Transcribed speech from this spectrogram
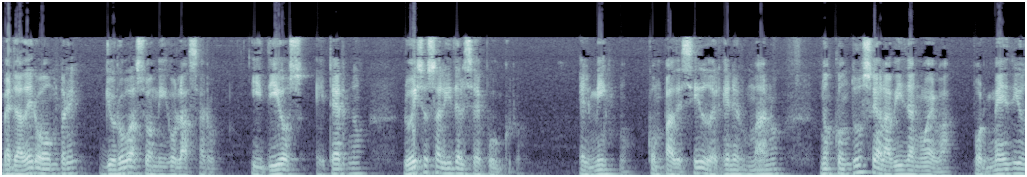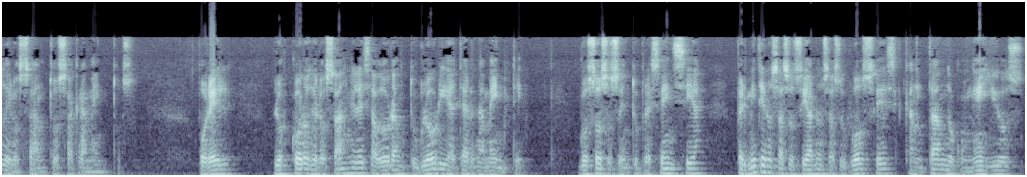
verdadero hombre, lloró a su amigo Lázaro, y Dios eterno lo hizo salir del sepulcro. El mismo, compadecido del género humano, nos conduce a la vida nueva por medio de los santos sacramentos. Por él, los coros de los ángeles adoran tu gloria eternamente. Gozosos en tu presencia, permítenos asociarnos a sus voces, cantando con ellos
